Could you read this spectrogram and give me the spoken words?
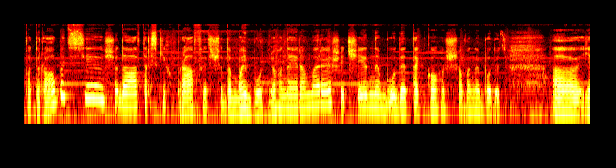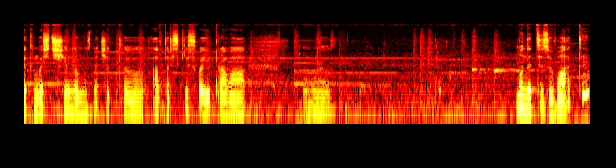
подробиці щодо авторських прав і щодо майбутнього нейромережі, чи не буде такого, що вони будуть е, якимось чином, значить, е, авторські свої права монетизувати.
